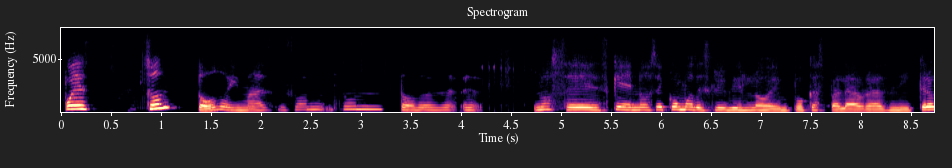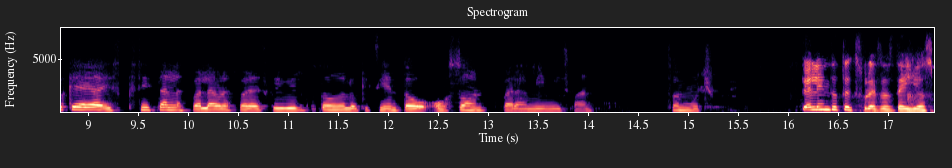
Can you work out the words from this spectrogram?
Pues son todo y más, son, son todo. Eh, no sé, es que no sé cómo describirlo en pocas palabras, ni creo que existan las palabras para describir todo lo que siento o son para mí mis fans. Son mucho. Qué lindo te expresas de ellos.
